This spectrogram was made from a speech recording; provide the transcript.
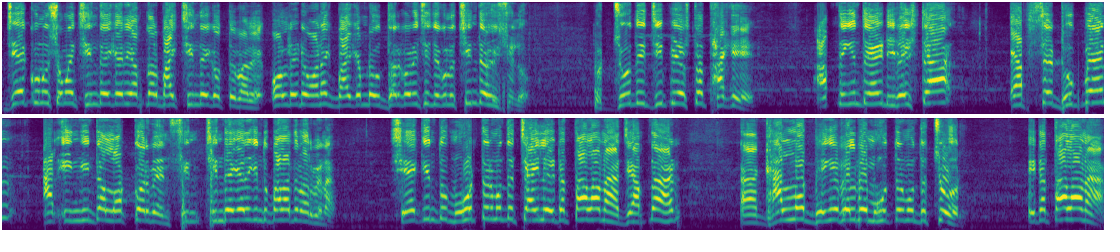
যে কোনো সময় ছিনতাইকারী আপনার বাইক ছিনতাই করতে পারে। অলরেডি অনেক বাইক আমরা উদ্ধার করেছি যেগুলো ছিনতাই হয়েছিল। তো যদি জিপিএসটা থাকে, আপনি কিন্তু এই ডিভাইসটা অ্যাপসে ঢুকবেন আর ইঞ্জিনটা লক করবেন ছিন- ছিনতাইকারী কিন্তু পালাতে পারবে না। সে কিন্তু মুহূর্তের মধ্যে চাইলে এটা তালা না যে আপনার আহ, ঘাল লক ভেঙে ফেলবে মুহূর্তের মধ্যে চোর। এটা তালা না।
